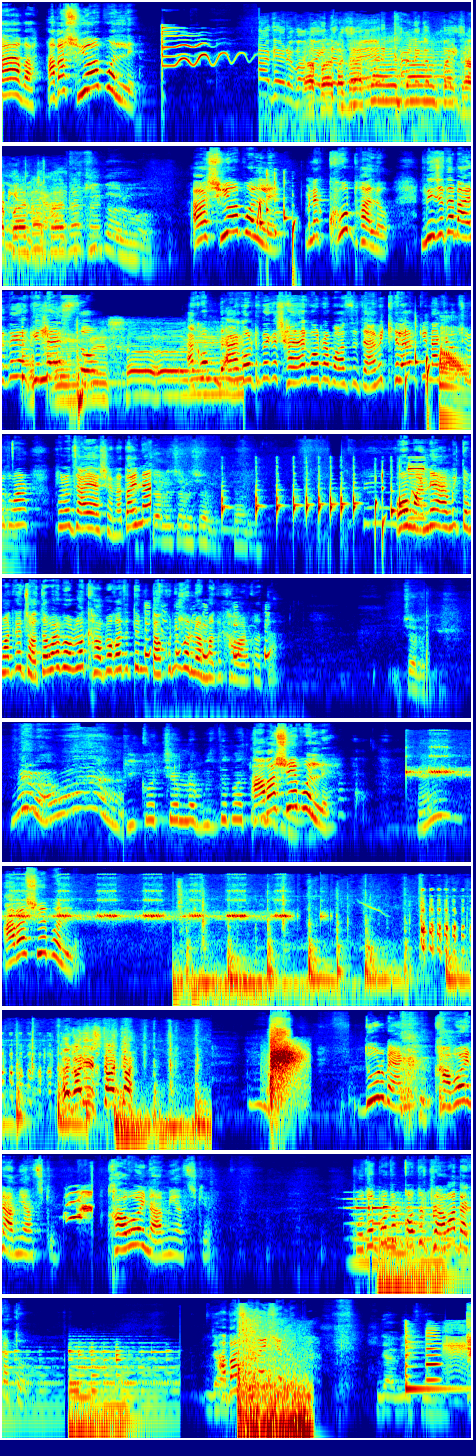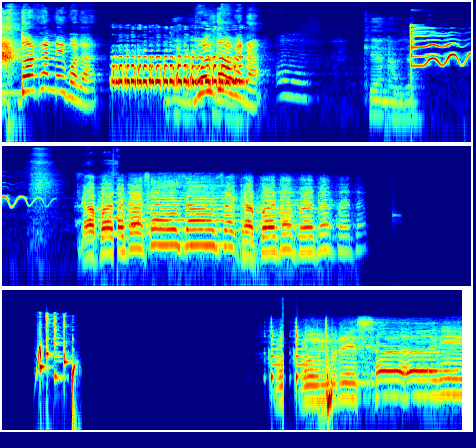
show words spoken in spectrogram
বাবা আবার শুয়েও পড়লে। কি করব? আবার শুয়েও পড়লে মানে খুব ভালো। নিজে তো বাড়ি থেকে গিলে এসছো এখন এগারোটা থেকে সাড়ে এগারোটা বাজতে যায়। আমি খেলাম কি না খেলাম সেটা তোমার কোনো যায় আসে না তাই না? চলো চলো চলো চলো। ও মানে আমি তোমাকে যতবার বলব খাবার কথা তুমি তখনই বলব আমাকে খাওয়ার কথা। চলো। কি করছি আমরা বুঝতে পারছি আবার শুয়ে পড়লে? আবার শুয়ে পড়লে? দূর ব্যাগ খাবোই না আমি আজকে খাবোই না আমি আজকে প্রথম প্রথম কত ড্রামা দেখাতো যাও আবার সেটাই খেত যাও গিয়ে খেয়ে নাও। দরকার নেই বলার যাও, বলতে হবে না খেয়ে নাও যাও उम्र सारी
